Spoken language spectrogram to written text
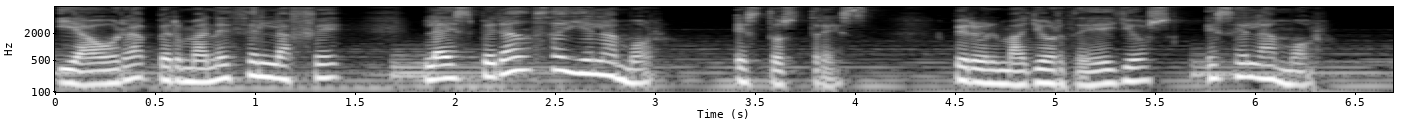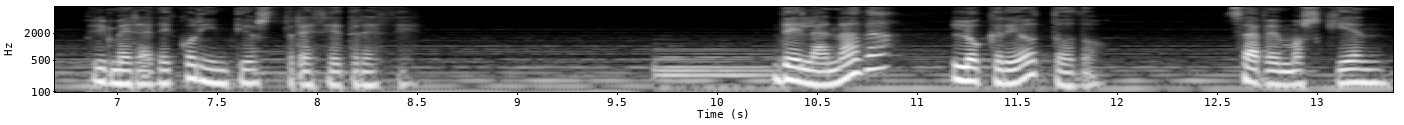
Y ahora permanecen la fe, la esperanza y el amor, estos tres, pero el mayor de ellos es el amor. Primera de Corintios 13:13. De la nada lo creó todo. Sabemos quién,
